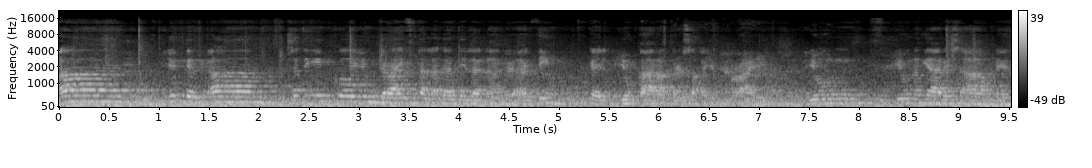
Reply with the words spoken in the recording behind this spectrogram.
Ah, yun din. Um, sa tingin ko, yung drive talaga nila na, I think, kay- yung character sa yung pride. Yung, yung nangyari sa amin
